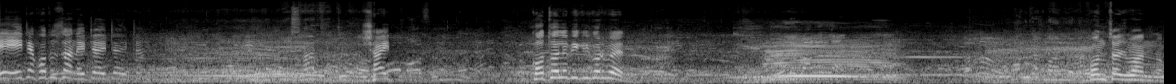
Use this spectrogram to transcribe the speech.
এই এইটা কত চান? এটা এটা এটা। ষাট। কত হলে বিক্রি করবেন? পঞ্চাশ বাহান্ন।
